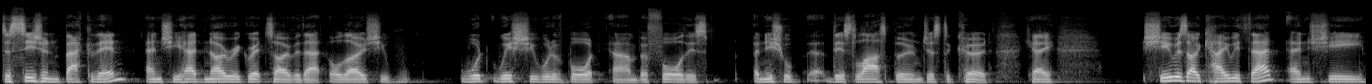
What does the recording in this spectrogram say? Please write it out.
decision back then, and she had no regrets over that, although she would wish she would have bought um, before this initial, uh, this last boom just occurred. Okay she was okay with that and she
